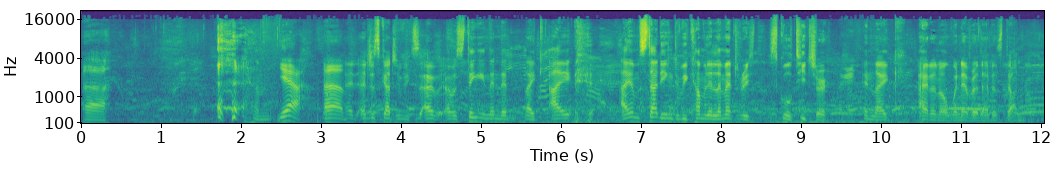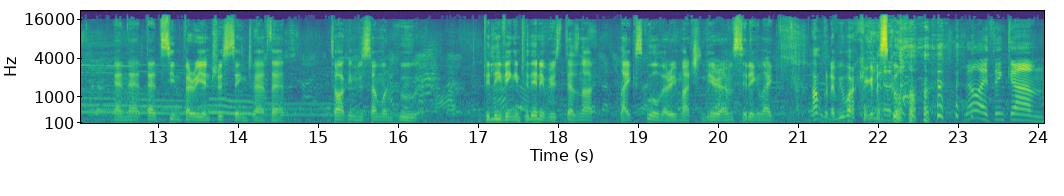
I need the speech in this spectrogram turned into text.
Uh, yeah. Um, I, I, just got to because I, I, was thinking then that like I I am studying to become an elementary school teacher, and like I don't know whenever that is done, and that that seemed very interesting to have that talking to someone who believing into the interviews does not like school very much. And here I'm sitting like, I'm going to be working in a school. no, I think um,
